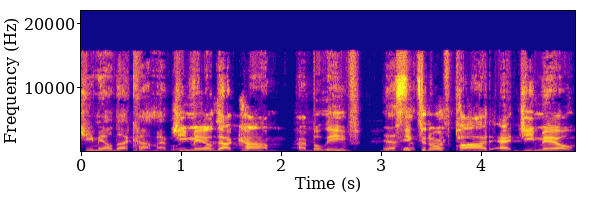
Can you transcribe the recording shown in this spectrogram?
gmail.com. I believe. Gmail.com, I believe. Yes. Take the north pod at gmail.com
